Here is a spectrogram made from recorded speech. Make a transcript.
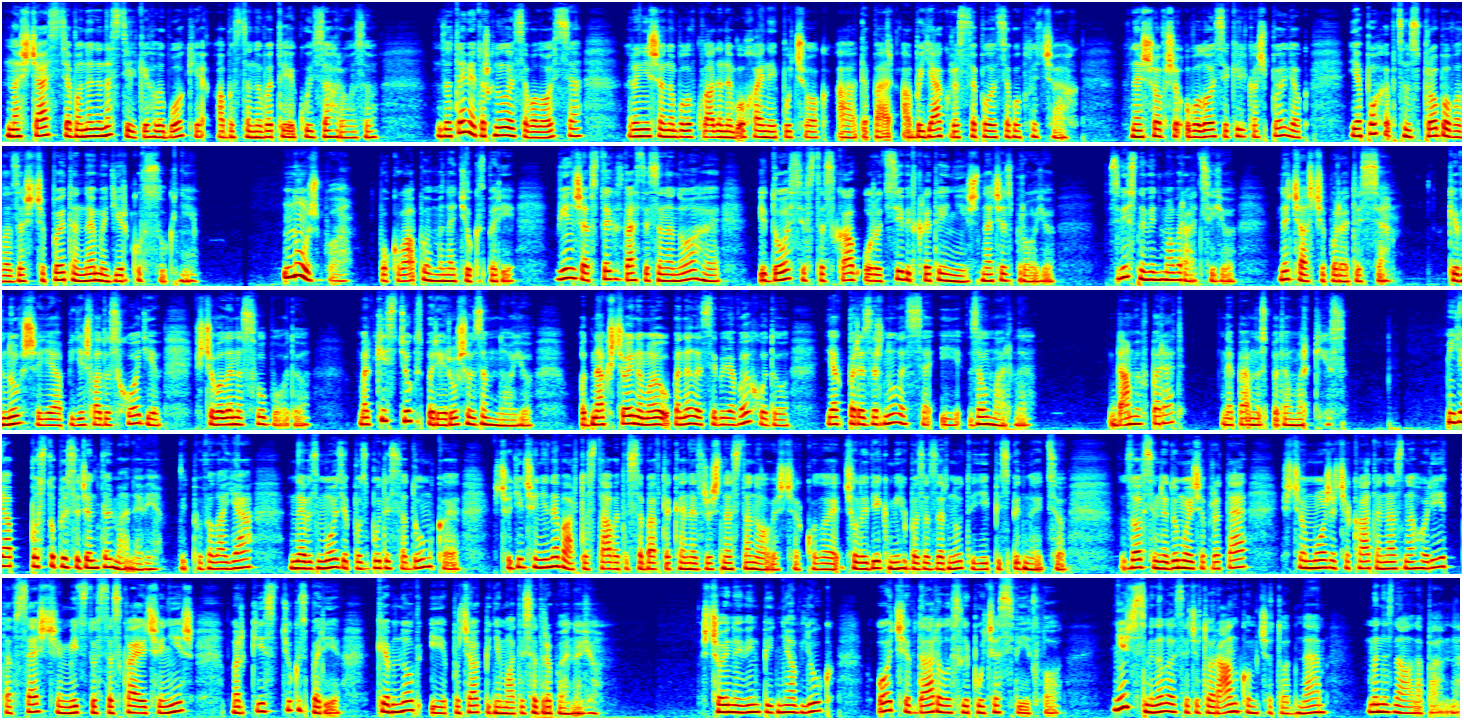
На щастя, вони не настільки глибокі, аби становити якусь загрозу. Затим я торкнулася волосся, раніше воно було вкладене в охайний пучок, а тепер аби як розсипалося по плечах. Знайшовши у волосі кілька шпильок, я похибцем спробувала защепити ними дірку в сукні. Ну ж бо, поквапив мене Тюксбері. Він же встиг звестися на ноги і досі стискав у руці відкритий ніж, наче зброю. Звісно, він мав рацію не час чепуритися. Кивнувши, я підійшла до сходів, що вели на свободу. Маркіс Тюксбері рушив за мною, однак щойно ми опинилися біля виходу, як перезирнулися і завмерли. Дами вперед? непевно спитав Маркіс. Я поступлюся джентльменові, відповіла я, не в змозі позбутися думки, що дівчині не варто ставити себе в таке незручне становище, коли чоловік міг би зазирнути їй під спідницю, зовсім не думаючи про те, що може чекати нас на горі, та все ще міцно стискаючи ніж, Маркіс Тюксбері кивнув і почав підніматися драбиною. Щойно він підняв люк, очі вдарило сліпуче світло. Ніч змінилася чи то ранком, чи то днем, ми не знали напевне.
